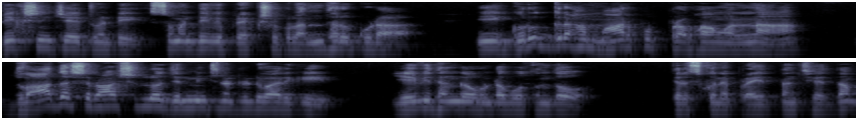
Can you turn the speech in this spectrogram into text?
వీక్షించేటువంటి సుమన్ టీవీ ప్రేక్షకులందరూ కూడా ఈ గురుగ్రహ మార్పు ప్రభావం వలన ద్వాదశ రాశుల్లో జన్మించినటువంటి వారికి ఏ విధంగా ఉండబోతుందో తెలుసుకునే ప్రయత్నం చేద్దాం.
